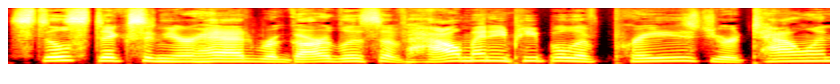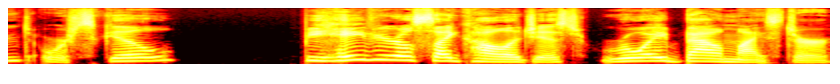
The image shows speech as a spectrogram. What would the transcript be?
still sticks in your head regardless of how many people have praised your talent or skill? Behavioral psychologist Roy Baumeister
